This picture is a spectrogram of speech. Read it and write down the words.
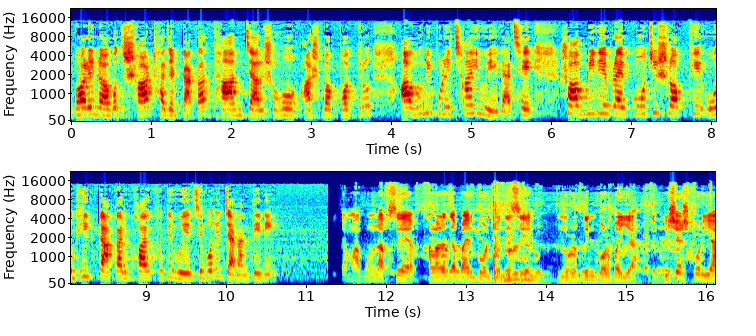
ঘরে নগদ ষাট হাজার টাকা, ধান, চাল সহ আসবাবপত্র আগুনে পুড়ে ছাই হয়ে গেছে। সব মিলিয়ে প্রায় পঁচিশ লক্ষের অধিক টাকার ক্ষয়ক্ষতি হয়েছে বলে জানান তিনি। আগুন লাগছে খালারাজা বাইর গড় জ্বলেছে নুরুদ্দিন বড়বাইয়া বিশেষ করিয়া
